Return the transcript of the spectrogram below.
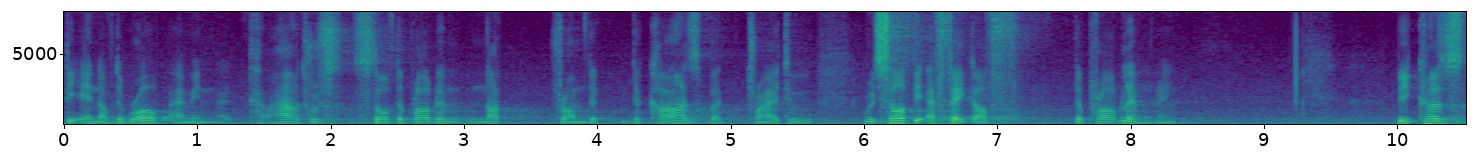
the end of the rope. I mean, how to solve the problem not from the, the cause, but try to resolve the effect of the problem, right? Because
